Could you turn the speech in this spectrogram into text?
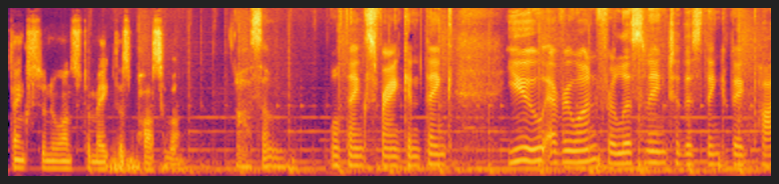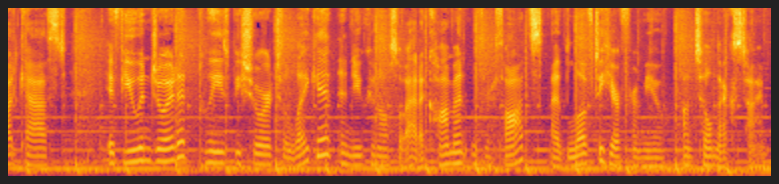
Thanks to Nuance to make this possible. Awesome. Well, thanks, Frank. And thank you, everyone, for listening to this Think Big podcast. If you enjoyed it, please be sure to like it. And you can also add a comment with your thoughts. I'd love to hear from you. Until next time.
